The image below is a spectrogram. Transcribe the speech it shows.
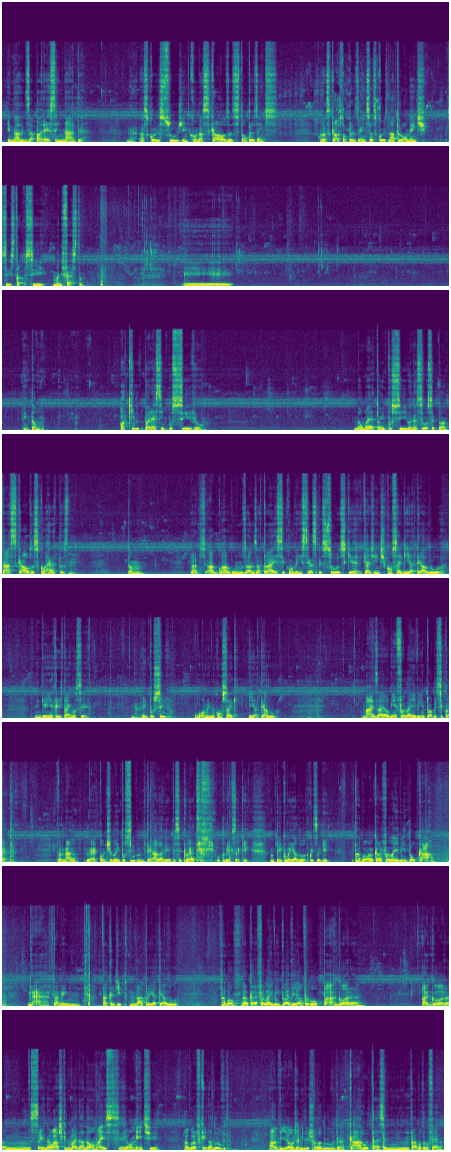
e nada desaparece em nada. Né? As coisas surgem quando as causas estão presentes. Quando as causas estão presentes, as coisas naturalmente se, se manifestam. E... Então, aquilo que parece impossível não é tão impossível, né? Se você plantar as causas corretas, né? Então, sabe, alguns anos atrás, se convencer as pessoas que, é, que a gente consegue ir até a Lua, ninguém ia acreditar em você. É impossível. O homem não consegue ir até a Lua. Mas aí alguém foi lá e inventou a bicicleta. Falei, não, é, continua impossível, não tem nada a ver a bicicleta. Vou fazer isso aqui. Não tem como ir à Lua com isso aqui. Tá bom, aí o cara foi lá e inventou o carro. Ah, também não acredito, não dá para ir até a Lua. Tá bom. Aí o cara foi lá e inventou o avião. Falou, opa, agora. Agora, hum, sei não, acho que não vai dar não, mas realmente. Agora fiquei na dúvida. Avião já me deixou na dúvida. Carro tá, você não tá botando fé, não.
